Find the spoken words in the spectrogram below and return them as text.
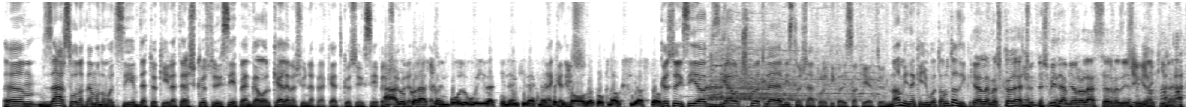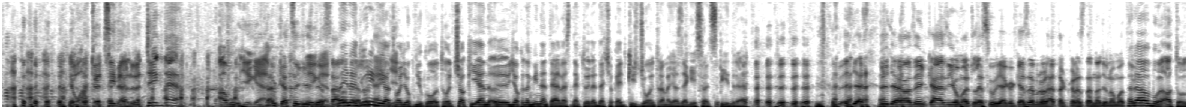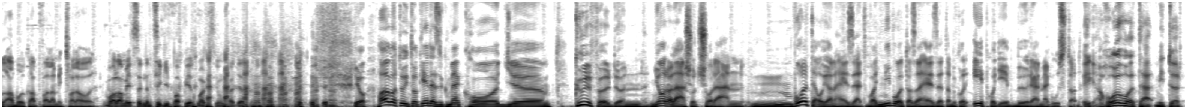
Öm, zárszónak nem mondom, hogy szép, de tökéletes. Köszönjük szépen, Gaur, kellemes ünnepeket, köszönjük szépen. jövőre karácsony, boldog évet mindenkinek, nektek Neked is is. a hallgatóknak. Sziasztok! Köszönjük, szia! Georg Spötle, biztonságpolitikai szakértő. Na, mindenki nyugodtan utazik? Kellemes karácsonyt és vidám nyaralás szervezés mindenkinek. Jó, hát őt szíven lőtték, de amúgy igen. Nem kell cigizni Igen. a én a. Gyuri miatt Ennyi. vagyok nyugodt, hogy csak ilyen, gyakorlatilag mindent elvesznek tőled, de csak egy kis jointra megy az egész, vagy speedre. Ugye, ugye, az én káziómat leszúrják a kezemről, hát akkor aztán nagyon De amatőr. abból, attól, abból kap valamit valahol. Valamit szerintem cigi papírt maximum hagyjad. Jó, hallgatóinktól kérdezzük meg, hogy külföldön nyaralásod során volt-e olyan helyzet, vagy mi volt az a helyzet, amikor épp hogy épp bőrrel megúsztad? Igen, hol voltál, mi történt?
